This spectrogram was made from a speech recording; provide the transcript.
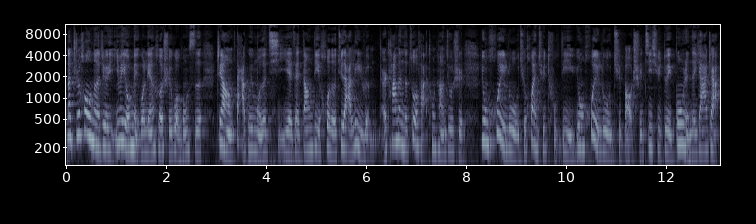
那之后呢，就因为有美国联合水果公司这样大规模的企业在当地获得巨大利润，而他们的做法通常就是用贿赂去换取土地，用贿赂去保持继续对工人的压榨。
